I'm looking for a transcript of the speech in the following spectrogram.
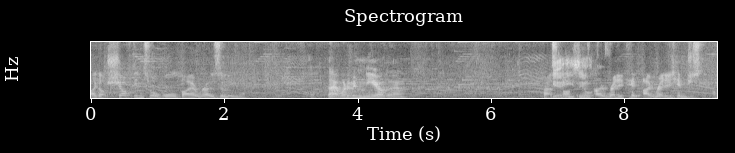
I got shoved into a wall by a Rosalina. that would have been Neo then. That's Yeah, fine, he's the because I readied him. I readied him just now.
